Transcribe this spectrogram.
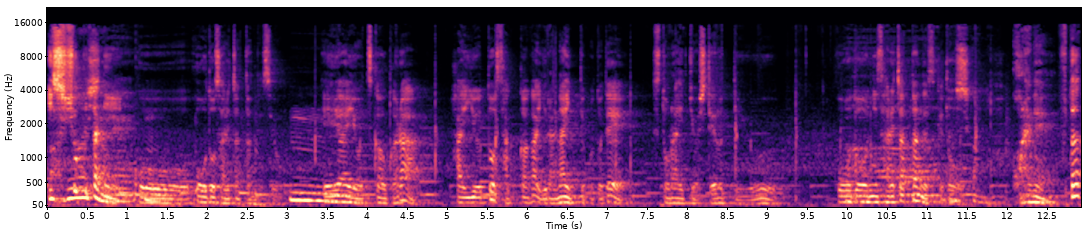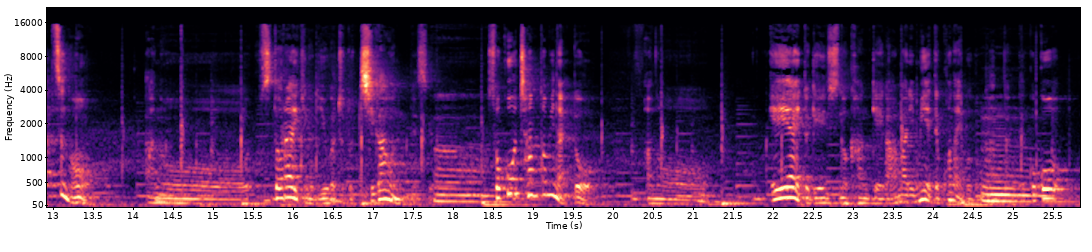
一緒くたにこう報道されちゃったんですよ、うん。AI を使うから俳優と作家がいらないってことでストライキをしてるっていう報道にされちゃったんですけどこれね2つの、あのーストライキの理由がちょっと違うんですよ。そこをちゃんと見ないと、あのー AI と芸術の関係があまり見えてこない部分があったんでうん。ここを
